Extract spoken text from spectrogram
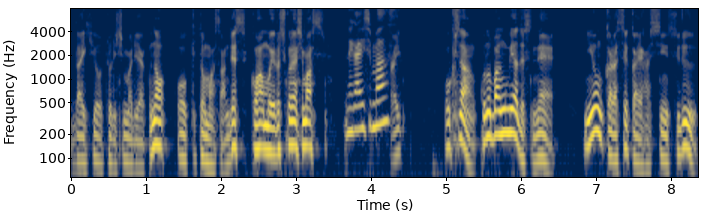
代表取締役の大木智さんです。後半もよろしくお願いします。お願いします、はい。大木さんこの番組はですね日本から世界へ発信する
